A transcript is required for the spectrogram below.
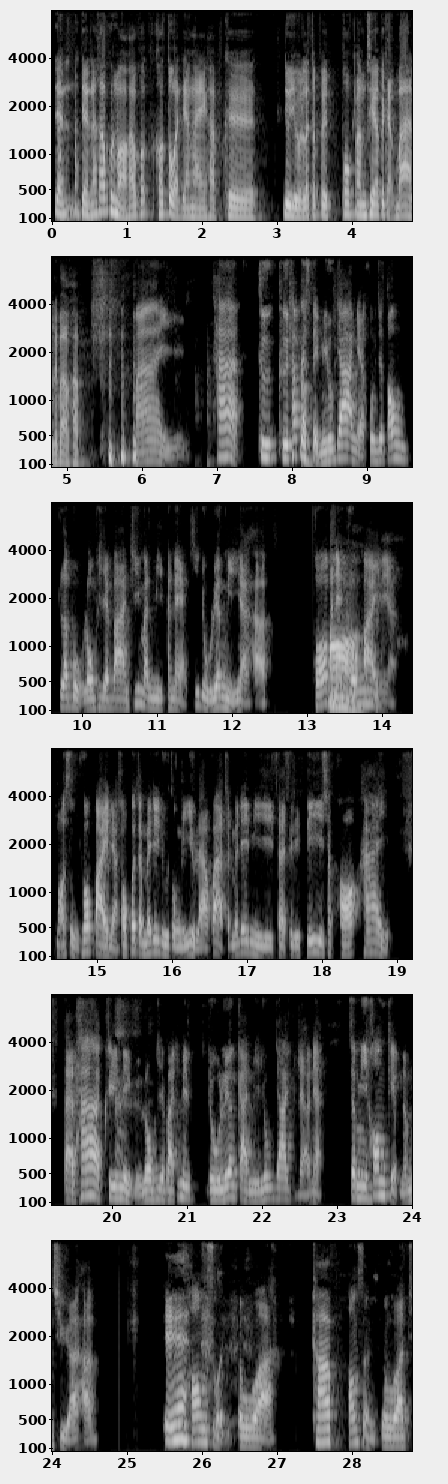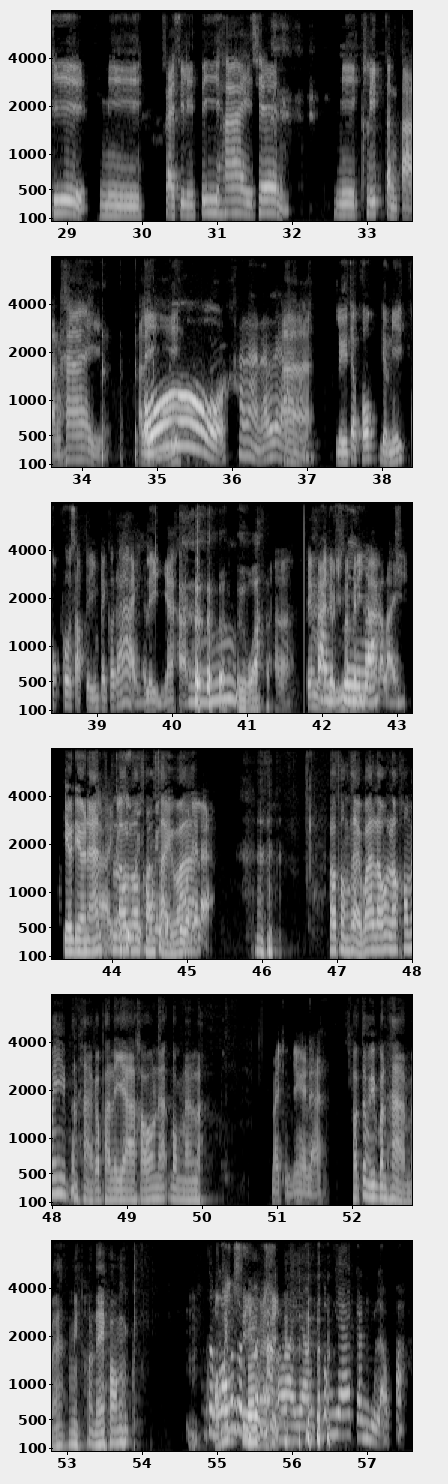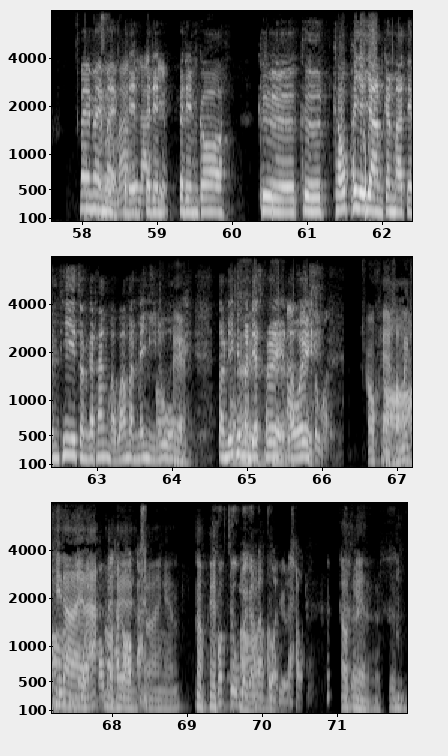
เดี๋ยวเดี๋ยวนะครับ คุณหมอครับเขาเขาตรวจยังไงครับ คืออยู่ๆเราจะไปพกน้ำเชื้อไปจากบ้านหรือเปล่าครับ ไม่ ถ้าคือคือถ้าเป็นสเต็ปมีลูกยากเนี่ยคงจะต้องระบุโรงพยาบาลที่มันมีแผนกที่ดูเรื่องนี้อะครับ เพราะว่าแผนกอ๋อทั่วไปเนี่ย หมอสูทั่วไปเนี่ยเขาก็จะไม่ได้ดูตรงนี้อยู่แล้ว ก็อาจจะไม่ได้มี facility เฉพาะให้ แต่ถ้าคลินิกหรือโรงพยาบาลที่มีดูเรื่องการมีลูกยากอยู่แล้วเนี่ย จะมีห้องเก็บน้ำเชื้อครับ เอ๊ะห้องส่วนตัวครับ ห้องส่วนตัวที่มี facility ให้ เช่น มีคลิปต่างๆให้ อะไรอโอ้ย่างนี้ขนาดนั้นเลยเหรอ่าอะ หรือจะพกเดี๋ยวนี้พกโทรศัพท์ตัวเองไปก็ได้อะไรอย่างเงี้ยครับอืมเออว่าอ่าใช่ไหมเดี๋ยวนี้มันไม่ได้ยากอะไร เดี๋ยวเดี๋ยวนะใช่เราก็คือเราสงสัยว่าเป็นตัวนี่แหละเราสงสัยว่าแล้วแล้วเขาไม่มีปัญหากับภรรยาเขานะ ตรงนั้นเหรอหมายถึงยังไงนะเขาจะมีปัญหาไหมมีในห้องจะอ๋อว่าไม่มันจะสิมีปัญหาอะไรอะก็ต้องแยกกันอยู่แล้วปะไม่ไม่ไม่ส่วนมากประเด็นเวลาประเด็นเก็บประเด็นก็คือคือเขาพยายามกันมาเต็มที่จนกระทั่งแบบว่ามันไม่มีลูกโอเคไงตอนนี้คือมันโอเค desperate แล้วเว้ยตรวจ โอเคอ๋อเขาไม่คิดอะไรละเขาไม่โอเคทะเลาะกันว่างั้นโอเคเขาจูงมือกันมาตรวจอยู่แล้วโอเค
